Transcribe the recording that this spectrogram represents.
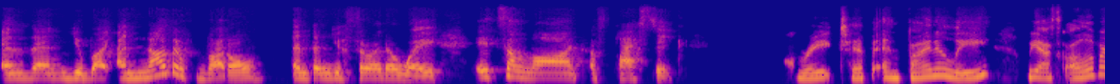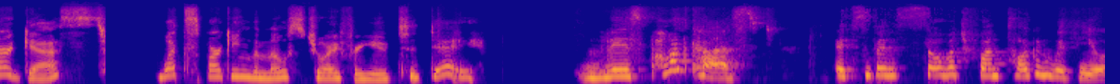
and then you buy another bottle, and then you throw it away, it's a lot of plastic. Great tip. And finally, we ask all of our guests what's sparking the most joy for you today? This podcast. It's been so much fun talking with you.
